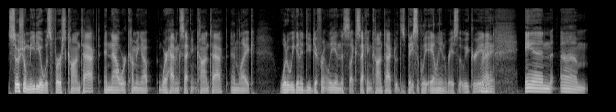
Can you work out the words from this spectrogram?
social media was first contact and now we're coming up we're having second contact and like what are we going to do differently in this like second contact with this basically alien race that we created Right. and um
